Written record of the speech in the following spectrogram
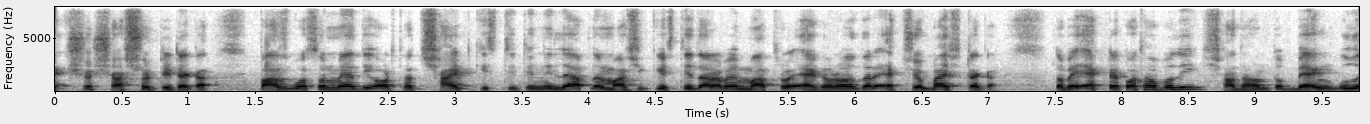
একশো সাতষট্টি টাকা। পাঁচ বছর মেয়াদি, অর্থাৎ ষাট কিস্তিতে নিলে আপনার মাসিক কিস্তি দাঁড়াবে মাত্র এগারো হাজার একশো বাইশ টাকা। তবে একটা কথা বলি, সাধারণত ব্যাংকগুলো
